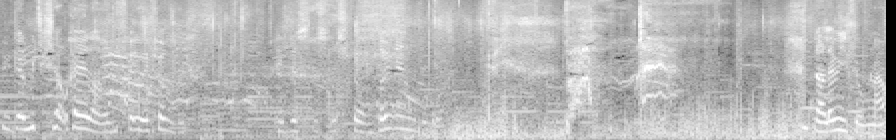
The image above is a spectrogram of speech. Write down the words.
Dude, don't make yourself hairline. Wait, wait, film this. Hey, this, this, this film. Don't end the video. now let me film now.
